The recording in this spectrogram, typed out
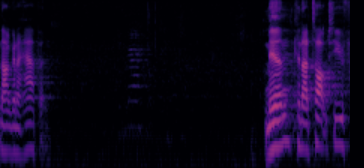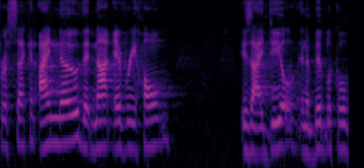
Not going to happen. Men, can I talk to you for a second? I know that not every home is ideal in a biblical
